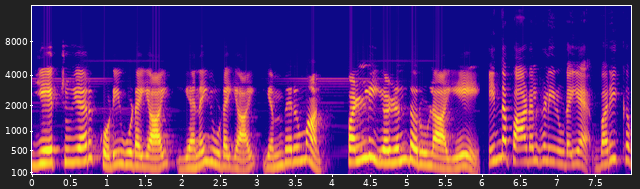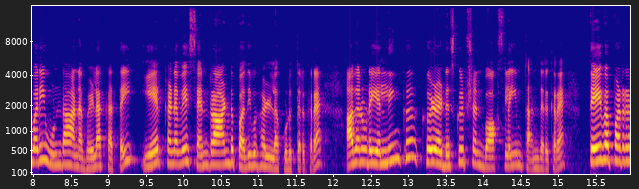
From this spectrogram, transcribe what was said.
ஏற்றுயர் கொடி உடையாய் எனையுடையாய் எம்பெருமான் பள்ளி எழுந்தருளாயே. இந்த பாடல்களினுடைய வரிக்கு வரி உண்டான விளக்கத்தை ஏற்கனவே சென்ற ஆண்டு பதிவுகளில் கொடுத்துருக்கிறேன். அதனுடைய லிங்க்கு கீழே டிஸ்கிரிப்ஷன் பாக்ஸ்லையும் தந்திருக்கிறேன். தேவைப்படுற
